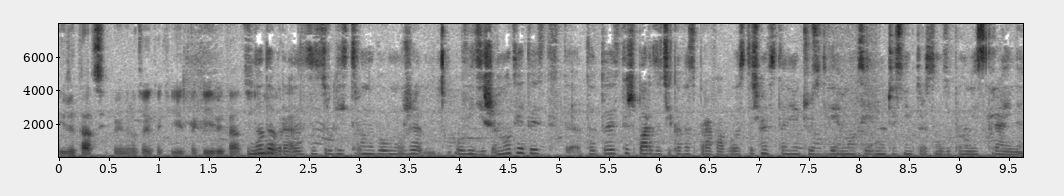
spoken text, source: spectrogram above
irytację, pewien rodzaj takiej, takiej irytacji. No dobra, ale to z drugiej strony, bo może, bo widzisz, emocje to jest, to, to jest też bardzo ciekawa sprawa, bo jesteśmy w stanie czuć dwie emocje jednocześnie, które są zupełnie skrajne.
